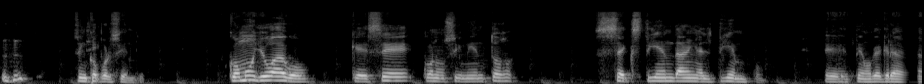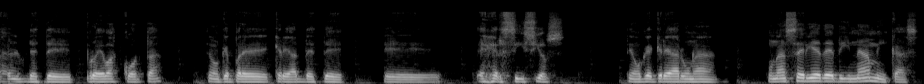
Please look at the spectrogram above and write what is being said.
5%. ¿Cómo yo hago que ese conocimiento se extienda en el tiempo? Eh, tengo que crear desde pruebas cortas, tengo que crear desde eh, ejercicios, tengo que crear una, una serie de dinámicas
